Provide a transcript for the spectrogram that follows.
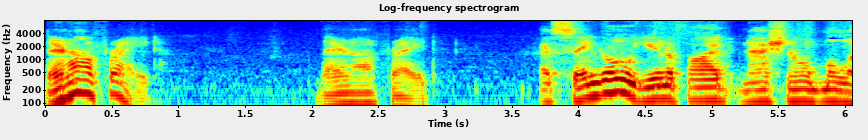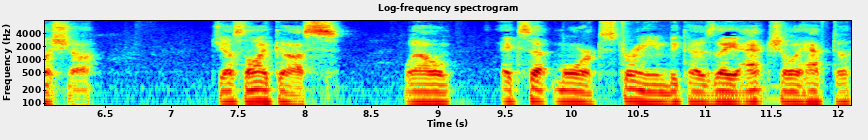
they're not afraid. They're not afraid. A single unified national militia, just like us. Well, except more extreme because they actually have to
